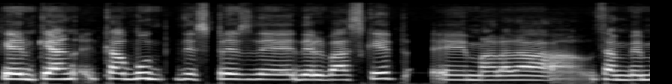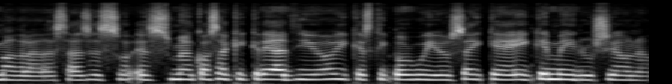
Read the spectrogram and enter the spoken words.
que el que ha, hagut després de, del bàsquet eh, m'agrada, també m'agrada, saps? És, és una cosa que he creat jo i que estic orgullosa i que, i que m'il·lusiona.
